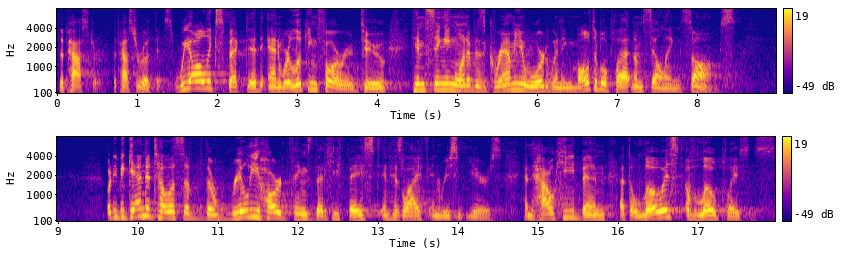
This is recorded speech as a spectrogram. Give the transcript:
the pastor. The pastor wrote this We all expected and were looking forward to him singing one of his Grammy Award winning, multiple platinum selling songs. But he began to tell us of the really hard things that he faced in his life in recent years and how he'd been at the lowest of low places.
